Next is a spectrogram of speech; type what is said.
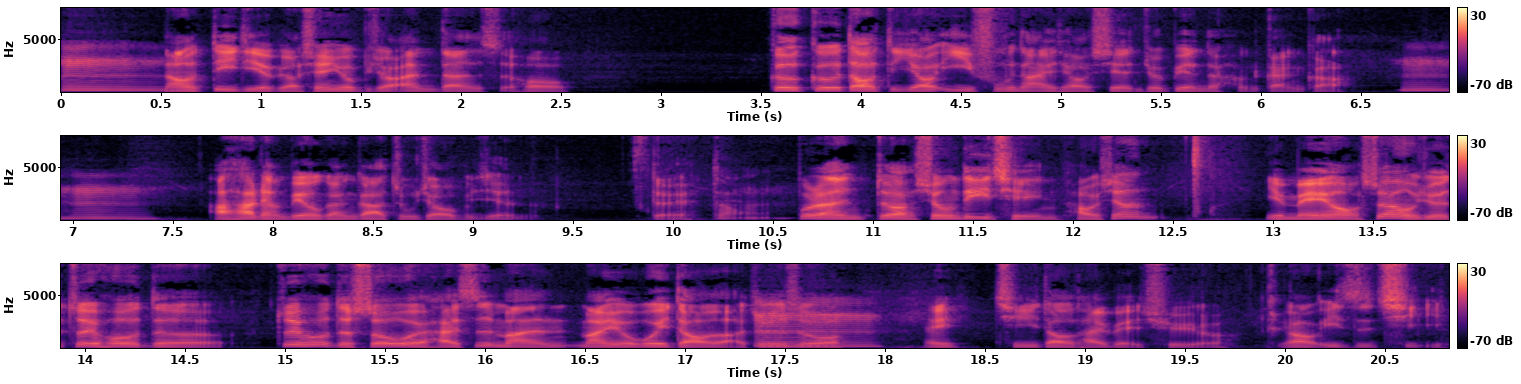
嗯，然后弟弟的表现又比较暗淡的时候，哥哥到底要依附哪一条线，就变得很尴尬嗯哼。啊，他两边又尴尬，主角不见了，对。懂，不然对啊，兄弟情好像也没有。虽然我觉得最后的最后的收尾还是蛮蛮有味道的啊、就是说，嗯哎、骑到台北去了，要一直骑，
